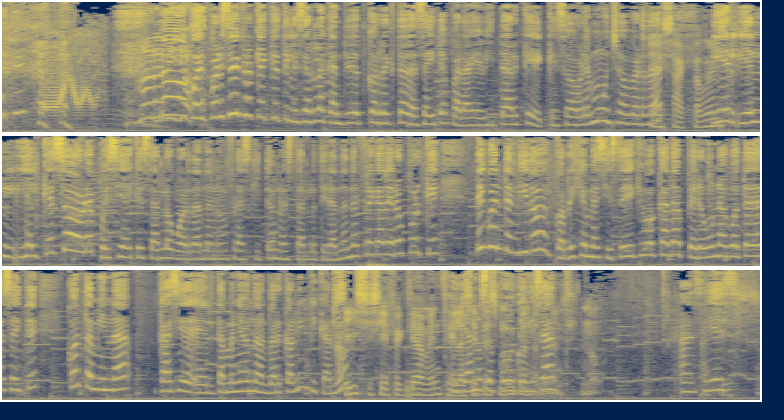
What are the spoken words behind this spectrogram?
le quiero. Maravilloso. No, pues por eso yo creo que hay que utilizar la cantidad correcta de aceite para evitar que, que sobre mucho, ¿verdad? Exactamente. Y el, y, el, y el que sobre, pues sí hay que estarlo guardando en un frasquito, no estarlo tirando en el fregadero, porque tengo entendido, corrígeme si estoy equivocada, pero una gota de aceite contamina casi el tamaño de una alberca olímpica, ¿no? Sí, sí, sí, efectivamente. El Y ya no se es muy puede utilizar. contaminante. No. Así, Así es. es.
